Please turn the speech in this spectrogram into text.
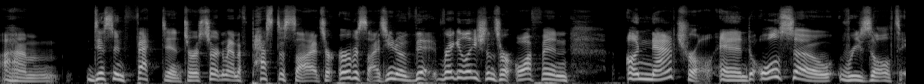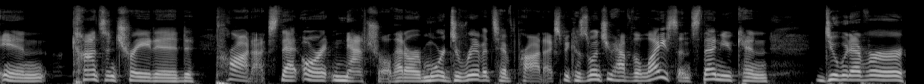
um, disinfectant, or a certain amount of pesticides or herbicides. You know, the regulations are often unnatural and also result in concentrated products that aren't natural, that are more derivative products. Because once you have the license, then you can do whatever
